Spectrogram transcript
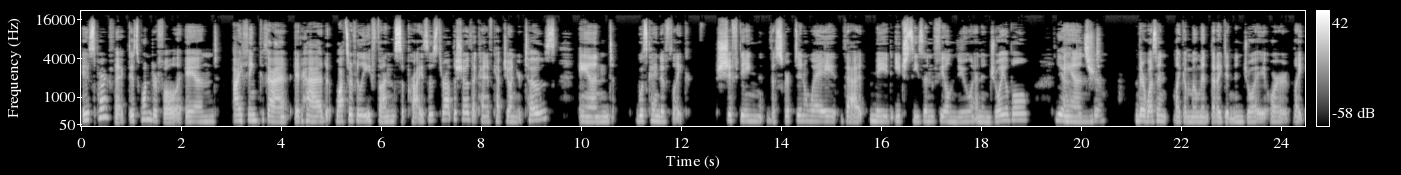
It's perfect. It's wonderful. And I think that it had lots of really fun surprises throughout the show that kind of kept you on your toes and was kind of like shifting the script in a way that made each season feel new and enjoyable. Yeah, and that's true. There wasn't like a moment that I didn't enjoy or like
